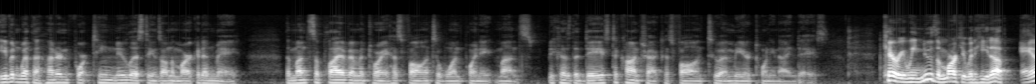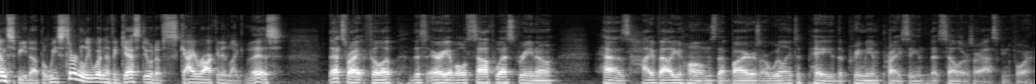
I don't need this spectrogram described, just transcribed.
Even with 114 new listings on the market in May, the month supply of inventory has fallen to 1.8 months because the days to contract has fallen to a mere 29 days. Kerry, we knew the market would heat up and speed up, but we certainly wouldn't have guessed it would have skyrocketed like this. That's right, Philip. This area of Old Southwest Reno has high value homes that buyers are willing to pay the premium pricing that sellers are asking for.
